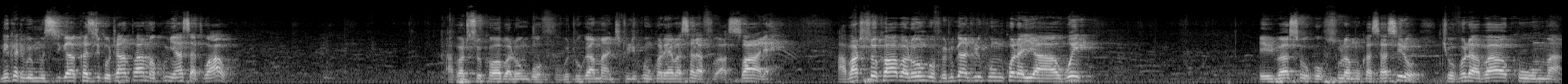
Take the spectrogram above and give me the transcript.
naye kati bwe musiga akazigo tampa amakumi asatu awo. Abatusookawo abalongoofu bwetugamba nti tuli ku nkola y'abasalafu asaleh abatusookawo abalongoofu bwetugamba tuli ku nkola yaabwe. Ebibasooka okusula mu kasasiro kyovula bakuuma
